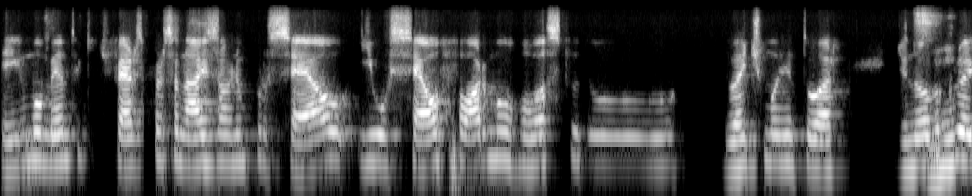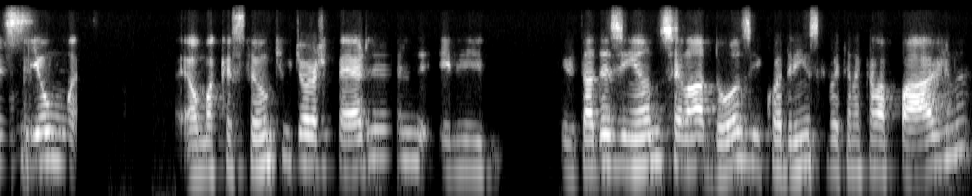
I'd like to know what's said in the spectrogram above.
tem um momento que diversos personagens olham para o céu e o céu forma o rosto do, do anti-monitor. De novo, é uma, é uma questão que o George ele ele está desenhando, sei lá, 12 quadrinhos que vai ter naquela página,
